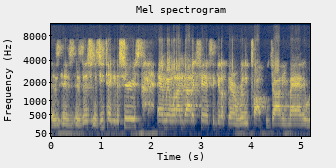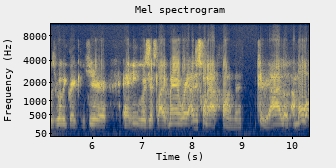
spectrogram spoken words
is is, is this is he taking it serious? And man, when I got a chance to get up there and really talk to Johnny, man, it was really great to hear. And he was just like, man, Ray, I just want to have fun, man. Period. I look. I'm. All,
